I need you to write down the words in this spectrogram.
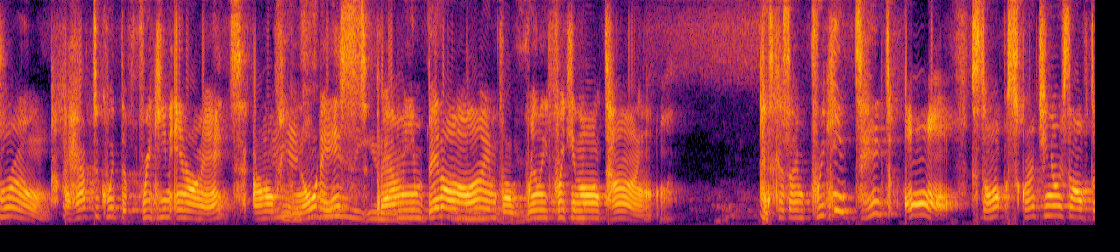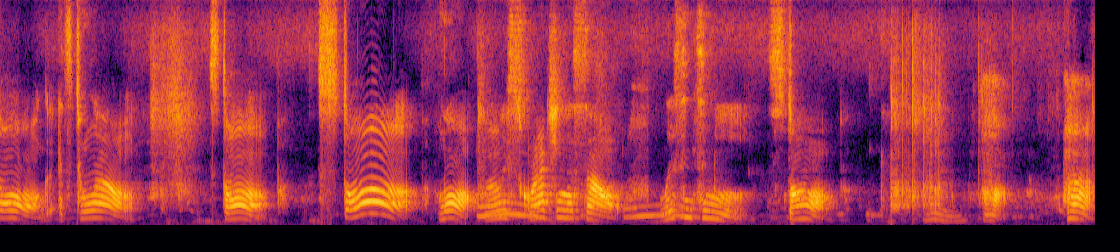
true. I have to quit the freaking internet. I don't know if you noticed, but I haven't even been online for a really freaking long time. Because I'm freaking ticked off. Stop scratching yourself, dog. It's too loud. Stop. Stop. Look, I'm really scratching this out. Listen to me. Stop. Uh, huh.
